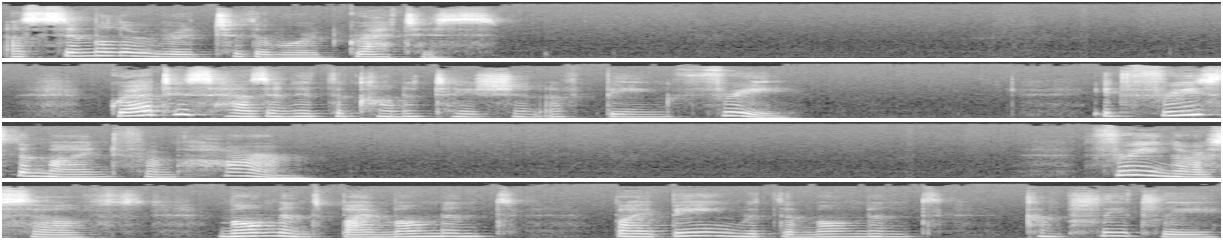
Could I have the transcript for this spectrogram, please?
a similar root to the word gratis. Gratis has in it the connotation of being free. It frees the mind from harm. Freeing ourselves moment by moment by being with the moment completely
